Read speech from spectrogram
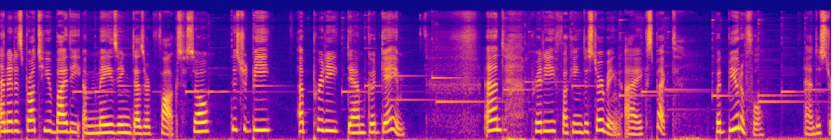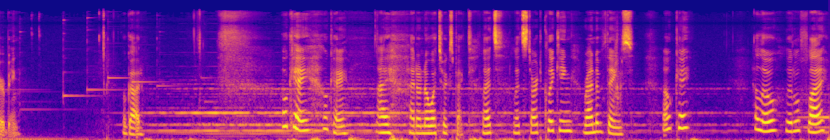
and it is brought to you by the amazing Desert Fox, so this should be a pretty damn good game. And pretty fucking disturbing, I expect. But beautiful and disturbing. Oh god. Okay, okay. I I don't know what to expect. Let's let's start clicking random things. Okay. Hello, little fly.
